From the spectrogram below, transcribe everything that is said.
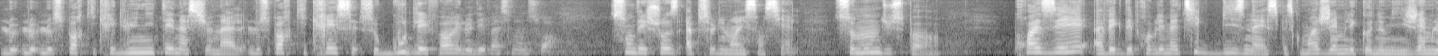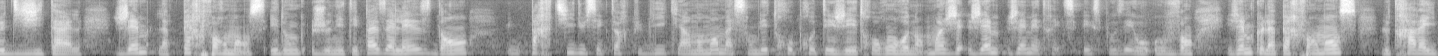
le, sport qui crée de l'unité nationale, le sport qui crée ce, ce goût de l'effort et le dépassement de soi, sont des choses absolument essentielles. Ce monde du sport, croisé avec des problématiques business, parce que moi j'aime l'économie, j'aime le digital, j'aime la performance. Et donc je n'étais pas à l'aise dans une partie du secteur public qui à un moment m'a semblé trop protégé, trop ronronnant. Moi j'aime, j'aime être exposé au, vent, j'aime que la performance, le travail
